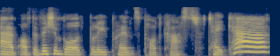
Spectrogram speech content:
um, of the Vision Board Blueprints podcast. Take care.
